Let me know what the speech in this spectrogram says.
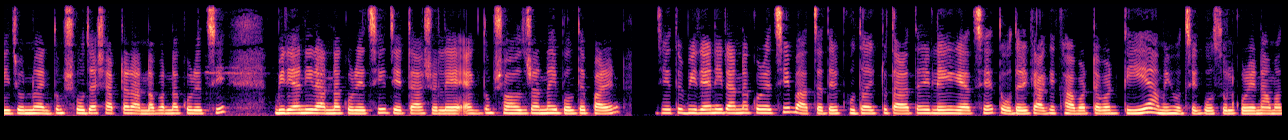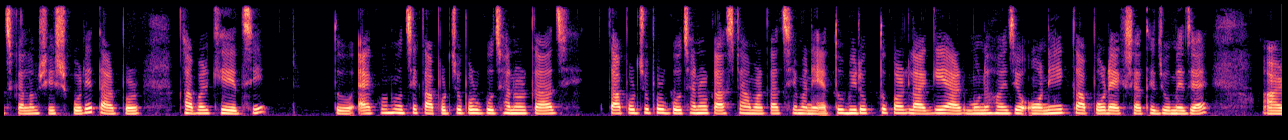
এই জন্য একদম সোজা সাপটা রান্নাবান্না করেছি, বিরিয়ানি রান্না করেছি, যেটা আসলে একদম সহজ রান্নাই বলতে পারেন। যেহেতু বিরিয়ানি রান্না করেছি, বাচ্চাদের ক্ষুধা একটু তাড়াতাড়ি লেগে গেছে, তো ওদেরকে আগে খাবার টাবার দিয়ে আমি হচ্ছে গোসল করে নামাজ কালাম শেষ করে তারপর খাবার খেয়েছি। তো এখন হচ্ছে কাপড় চোপড় গোছানোর কাজ। কাপড় চোপড় গোছানোর কাজটা আমার কাছে মানে এত বিরক্তকর লাগে আর মনে হয় যে অনেক কাপড় একসাথে জমে যায়। আর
